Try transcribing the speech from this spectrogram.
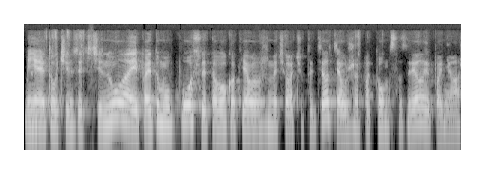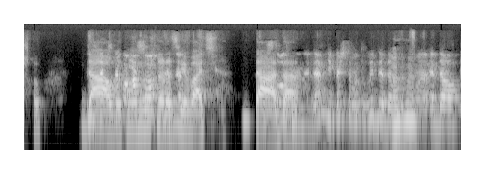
меня это очень затянуло, и поэтому после того, как я уже начала что-то делать, я уже потом созрела и поняла, что ну, да, вот мне нужно развивать. Да, да. да. Мне кажется, вот выгода uh-huh. вот этого adult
